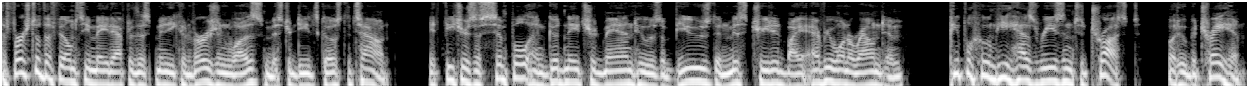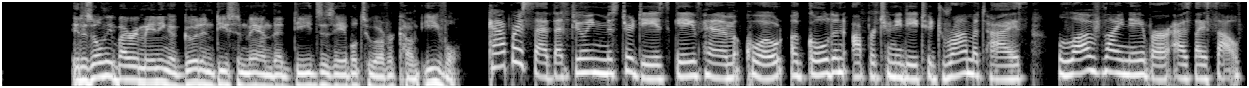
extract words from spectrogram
The first of the films he made after this mini conversion was Mr. Deeds Goes to Town. It features a simple and good natured man who is abused and mistreated by everyone around him, people whom he has reason to trust, but who betray him. It is only by remaining a good and decent man that Deeds is able to overcome evil. Capra said that doing Mr. Deeds gave him, quote, a golden opportunity to dramatize love thy neighbor as thyself,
